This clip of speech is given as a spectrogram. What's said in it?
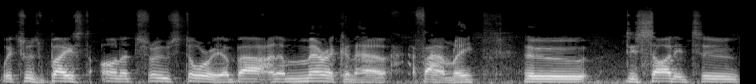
which was based on a true story about an American family who decided to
